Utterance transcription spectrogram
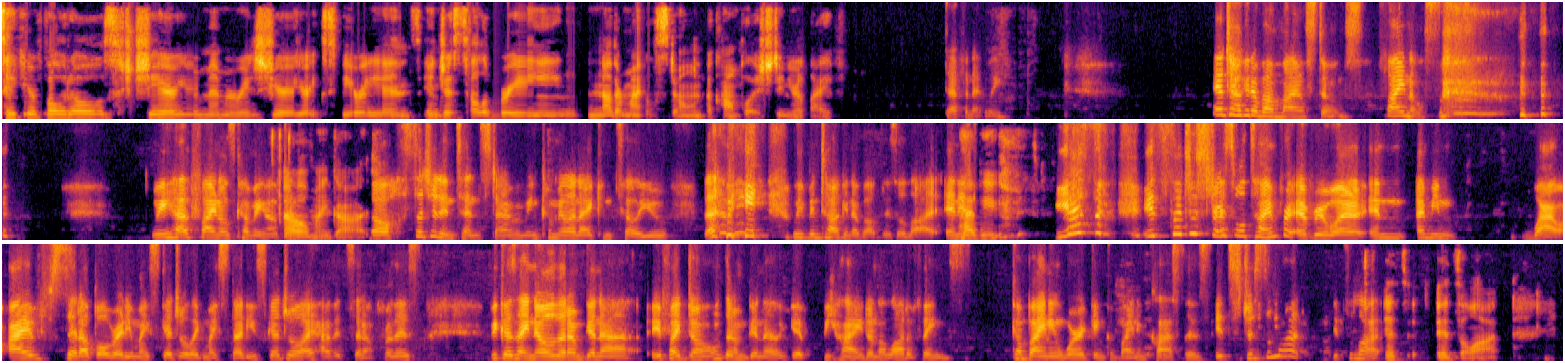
take your photos, share your memories, share your experience, and just celebrating another milestone accomplished in your life. Definitely. And talking about milestones, finals. we have finals coming up. Oh my God. Oh, such an intense time. I mean, Camila and I can tell you that we, we've been talking about this a lot. And have you? Yes, it's such a stressful time for everyone. And I mean, wow, I've set up already my schedule, like my study schedule. I have it set up for this because I know that I'm gonna, if I don't, then I'm gonna get behind on a lot of things, combining work and combining classes. It's just a lot. It's a lot. It's it's a lot.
